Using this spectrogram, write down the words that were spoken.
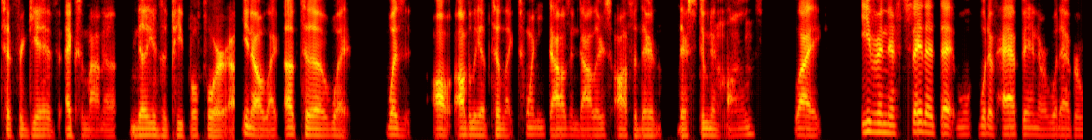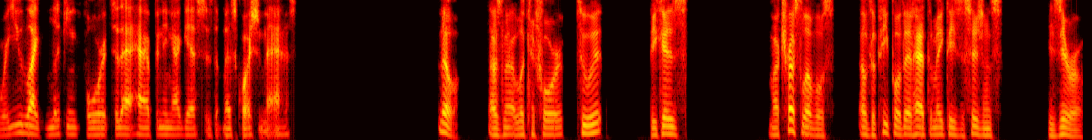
to forgive X amount of millions of people for, uh, you know, like up to what was it all, all the way up to like $20,000 off of their, their student loans? Like, even if say that that w- would have happened or whatever, were you like looking forward to that happening? I guess is the best question to ask. No, I was not looking forward to it because my trust levels of the people that had to make these decisions is zero.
